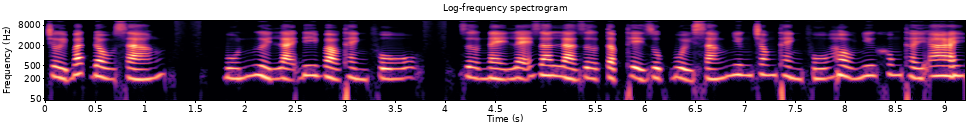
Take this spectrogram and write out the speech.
trời bắt đầu sáng. Bốn người lại đi vào thành phố. Giờ này lẽ ra là giờ tập thể dục buổi sáng nhưng trong thành phố hầu như không thấy ai.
